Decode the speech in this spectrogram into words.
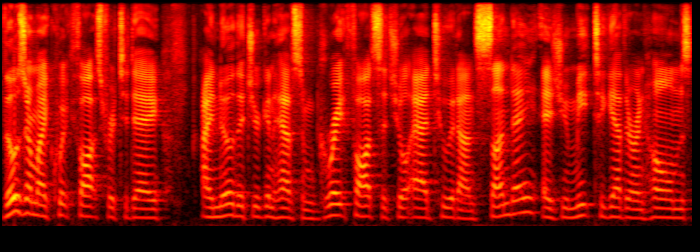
Those are my quick thoughts for today. I know that you're going to have some great thoughts that you'll add to it on Sunday as you meet together in homes.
